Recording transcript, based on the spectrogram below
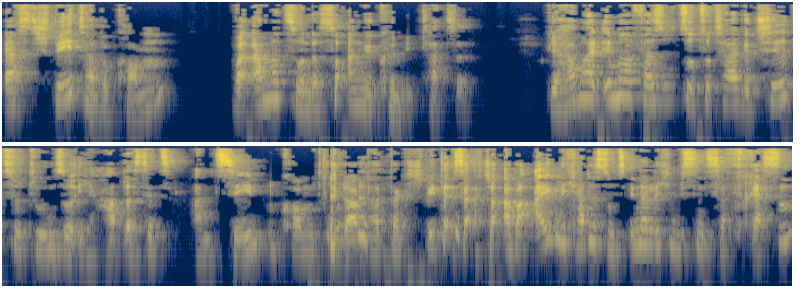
erst später bekommen, weil Amazon das so angekündigt hatte. Wir haben halt immer versucht, so total gechillt zu tun, so, ja, ob das jetzt am 10. kommt oder ein paar Tage später ist. Aber eigentlich hat es uns innerlich ein bisschen zerfressen,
